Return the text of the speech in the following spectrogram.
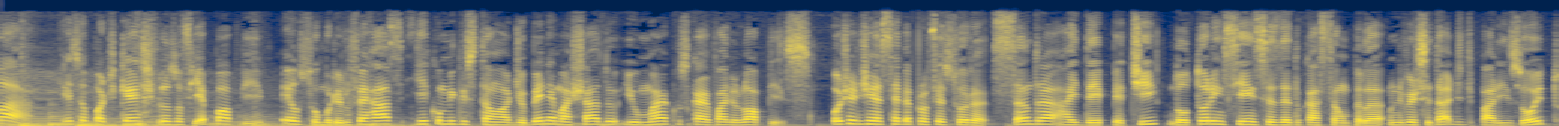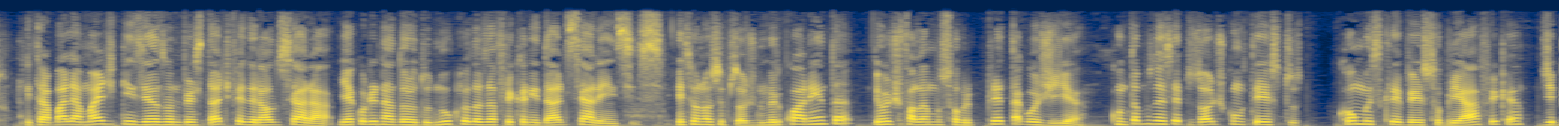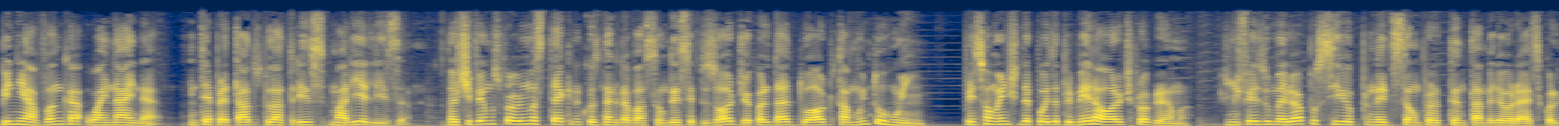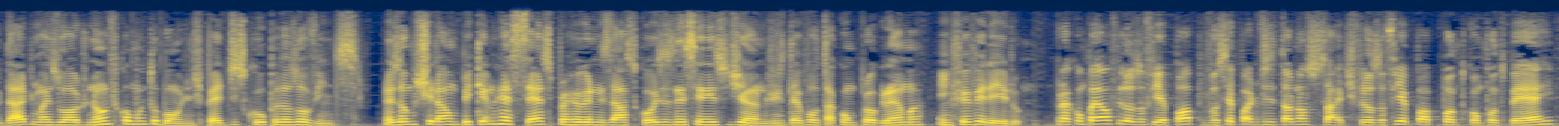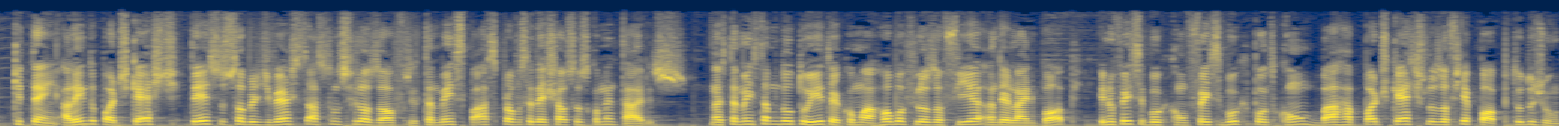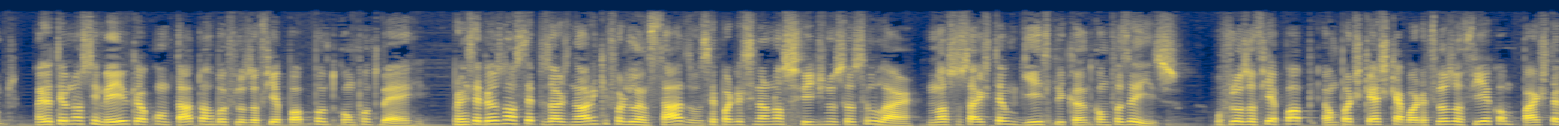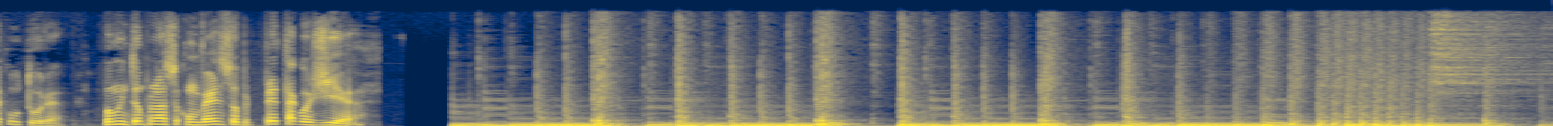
Olá, esse é o podcast Filosofia Pop. Eu sou Murilo Ferraz e comigo estão a Dilbene Machado e o Marcos Carvalho Lopes. Hoje a gente recebe a professora Sandra Haide Petit, doutora em Ciências da Educação pela Universidade de Paris 8 e trabalha há mais de 15 anos na Universidade Federal do Ceará e é coordenadora do Núcleo das Africanidades Cearenses. Esse é o nosso episódio número 40 e hoje falamos sobre pretagogia. Contamos nesse episódio com textos Como Escrever sobre África, de Binyavanga Wainaina, interpretado pela atriz Maria Elisa. Nós tivemos problemas técnicos na gravação desse episódio e a qualidade do áudio está muito ruim, principalmente depois da primeira hora de programa. A gente fez o melhor possível na edição para tentar melhorar essa qualidade, mas o áudio não ficou muito bom. A gente pede desculpas aos ouvintes. Nós vamos tirar um pequeno recesso para reorganizar as coisas nesse início de ano. A gente deve voltar com o programa em fevereiro. Para acompanhar o Filosofia Pop, você pode visitar o nosso site filosofiapop.com.br, que tem, além do podcast, textos sobre diversos assuntos filosóficos e também espaço para você deixar os seus comentários. Nós também estamos no Twitter como arroba filosofia pop e no Facebook com facebook.com barra podcast filosofia pop, tudo junto. Mas eu tenho o nosso e-mail que é o contato arroba filosofiapop.com.br. Para receber os nossos episódios na hora em que forem lançados, você pode assinar o nosso feed no seu celular. No nosso site tem um guia explicando como fazer isso. O Filosofia Pop é um podcast que aborda filosofia como parte da cultura. Vamos então para a nossa conversa sobre pretagogia.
